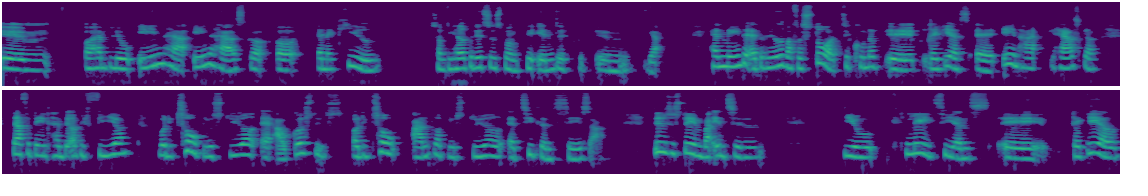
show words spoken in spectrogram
øh, og han blev eneher, enehersker, og anarkiet, som de havde på det tidspunkt, det endte. Øh, ja. Han mente, at riget var for stort til kun at øh, regeres af en hersker. Derfor delte han det op i fire, hvor de to blev styret af Augustus, og de to andre blev styret af titlen Caesar. Dette system var indtil Diocletians øh, regerede,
